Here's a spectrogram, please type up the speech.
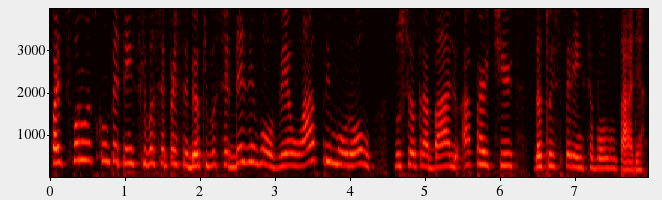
quais foram as competências que você percebeu que você desenvolveu, aprimorou no seu trabalho a partir da tua experiência voluntária?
